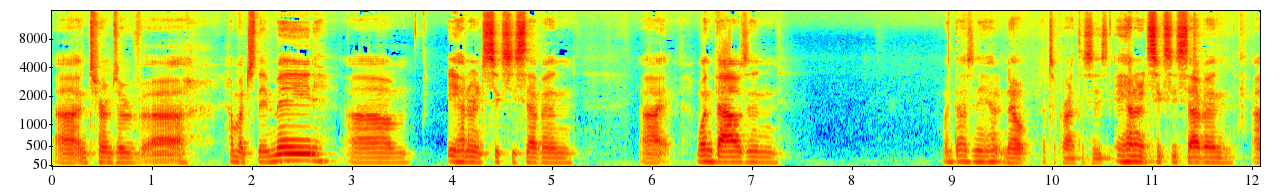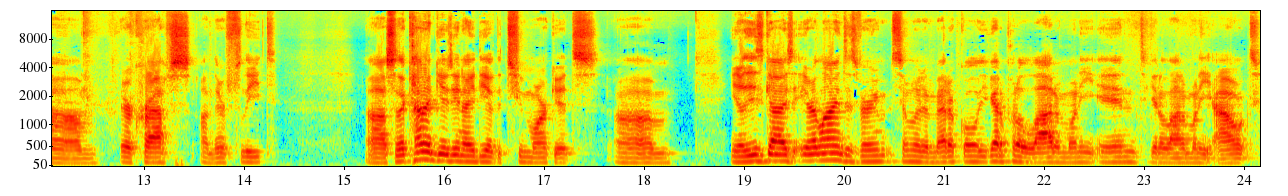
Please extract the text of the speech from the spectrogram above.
uh, in terms of uh, how much they made. Um, 867, uh, 1,000, 1,800, no, that's a parenthesis, 867 um, aircrafts on their fleet. Uh, so that kind of gives you an idea of the two markets. Um, you know, these guys, airlines is very similar to medical. You got to put a lot of money in to get a lot of money out.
